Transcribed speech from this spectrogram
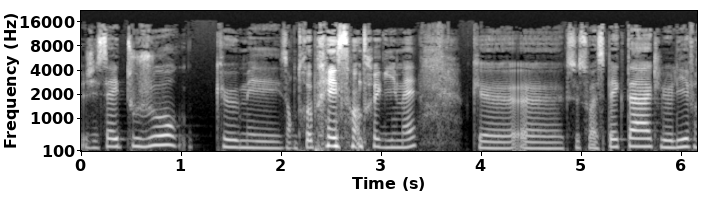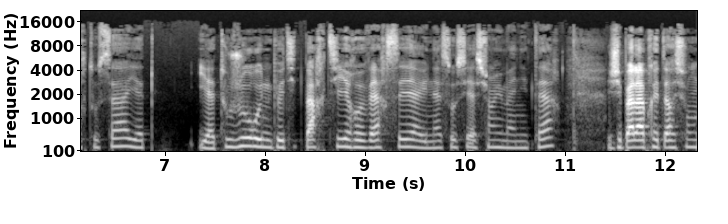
j'essaye toujours que mes entreprises, entre guillemets, que, que ce soit spectacle, livre, tout ça, il y a il y a toujours une petite partie reversée à une association humanitaire. J'ai pas la prétention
